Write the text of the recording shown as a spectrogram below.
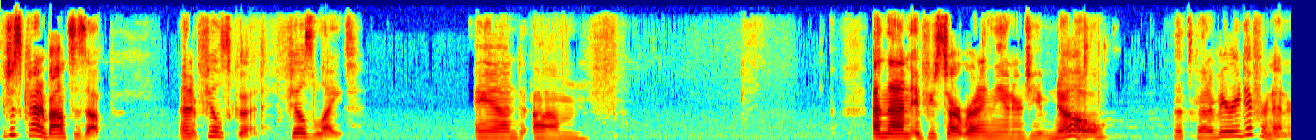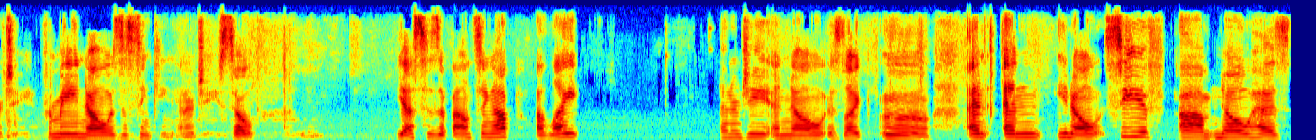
it just kind of bounces up and it feels good. It feels light. And, um, and then if you start running the energy of no, that's got a very different energy. For me, no is a sinking energy. So, yes is a bouncing up, a light, energy and no is like Ugh. and and you know see if um, no has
